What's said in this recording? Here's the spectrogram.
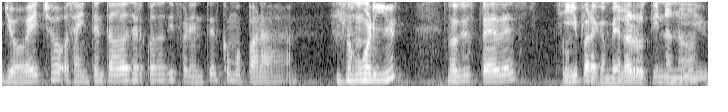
yo he hecho, o sea, he intentado hacer cosas diferentes como para no morir, no sé ustedes. Sí, para cambiar la rutina, ¿no? Sí.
